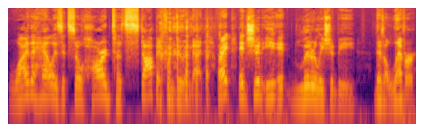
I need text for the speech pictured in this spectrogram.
why the hell is it so hard to stop it from doing that right? It should e- it literally should be there's a lever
